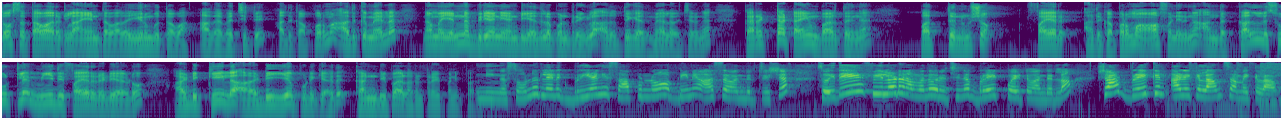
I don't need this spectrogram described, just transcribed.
தோசை தவா இருக்குல்ல அயன் தவா அதாவது இரும்பு தவா அதை வச்சுட்டு அதுக்கப்புறமா அதுக்கு மேலே நம்ம என்ன பிரியாணி அண்டி எதில் பண்ணுறீங்களோ அதை தூக்கி அது மேலே வச்சுருங்க. கரெக்டாக டைம் பார்த்துங்க. பத்து நிமிஷம். ஃபயர் அதுக்கப்புறமா ஆஃப் பண்ணிடுங்க அந்த கல் சூட்லேயே மீதி ஃபயர் ரெடி ஆகிடும் அடி கீழே அடியே பிடிக்காது. கண்டிப்பாக எல்லாரும் ட்ரை பண்ணிப்பாரு நீங்கள் சொன்னதில் எனக்கு பிரியாணி சாப்பிடணும் அப்படின்னு ஆசை வந்துருச்சு ஷா ஸோ இதே ஃபீலோட நம்ம வந்து ஒரு சின்ன பிரேக் போயிட்டு வந்துடலாம். ஷார்ட் பிரேக்கின் அழைக்கலாம் சமைக்கலாம்.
